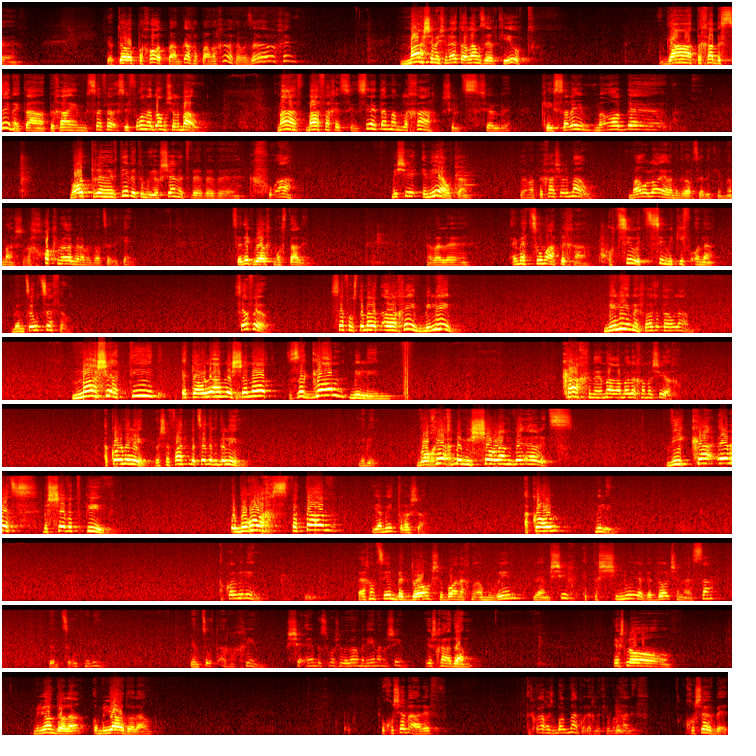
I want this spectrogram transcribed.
יותר או פחות, פעם ככה, פעם אחרת, אבל זה הערכים. מה שמשנה את העולם זה ערכיות. גם המהפכה בסין הייתה מהפכה עם ספר, ספרון אדום של מאו. מה, מה הפך את סין? סין הייתה ממלכה של, של קיסרים מאוד, אה, מאוד פרימיטיבית ומיושנת וקפואה. מי שהניע אותה זה המהפכה של מאו. מאו לא היה למדבר צדיקים, ממש, רחוק מאוד מלמדבר צדיקים. צדיק בערך כמו סטלין. אבל אה, הם יצאו מהפכה, הוציאו את סין מקיפאונה באמצעות ספר. ספר. ספר זאת אומרת ערכים, מילים. מילים מפרט את העולם. מה שעתיד את העולם לשנות זה גם מילים. כך נאמר המלך המשיח. הכל מילים, ושפט בצדק דלים. מילים. והוכיח במישור לן וארץ. והיכה ארץ בשבט פיו. וברוח שפתיו ימית רשע. הכל מילים. הכל מילים. ואנחנו נמצאים בדור שבו אנחנו אמורים להמשיך את השינוי הגדול שנעשה באמצעות מילים, באמצעות ערכים, שהם בסופו של דבר מניעים אנשים. יש לך אדם, יש לו מיליון דולר או מיליארד דולר, הוא חושב א', אז כל החשבון בנק הולך לכיוון א', הוא חושב ב',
